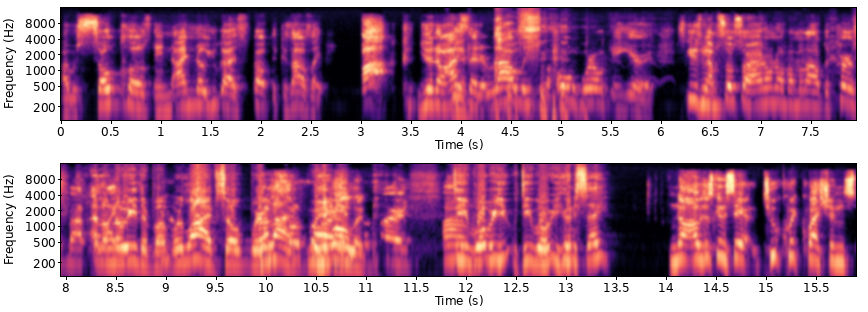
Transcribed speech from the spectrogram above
I was so close, and I know you guys felt it because I was like, "Fuck!" You know, I yeah. said it loudly so the whole world can hear it. Excuse me, I'm so sorry. I don't know if I'm allowed to curse, but I, I don't like, know either. But we're live, so we're live. So we're rolling. So um, D, what were you? D, what were you gonna say? No, I was just going to say two quick questions,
